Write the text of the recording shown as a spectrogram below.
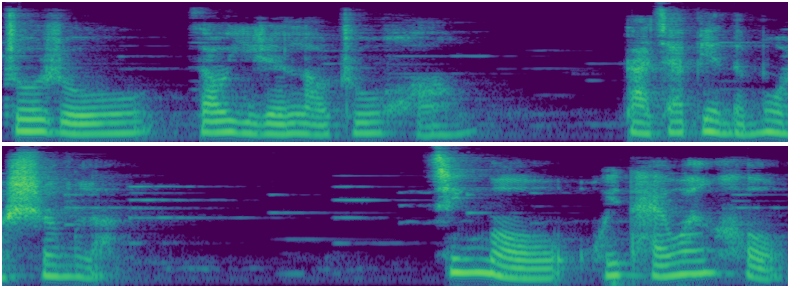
诸如早已人老珠黄，大家变得陌生了。金某回台湾后，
